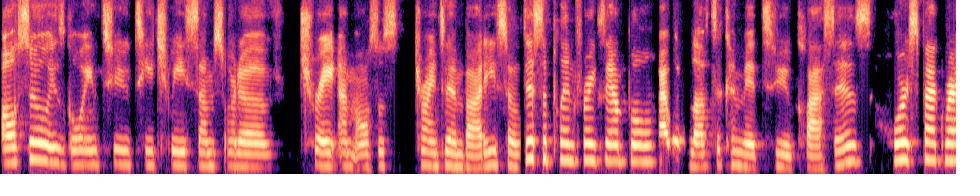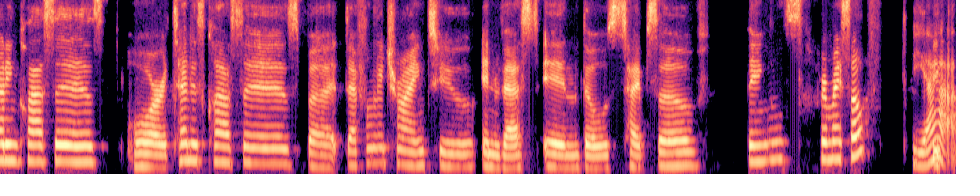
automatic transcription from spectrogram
also is going to teach me some sort of trait I'm also trying to embody. So, discipline, for example, I would love to commit to classes, horseback riding classes, or tennis classes, but definitely trying to invest in those types of things for myself. Yeah.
